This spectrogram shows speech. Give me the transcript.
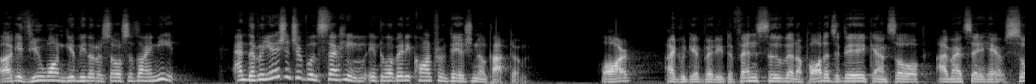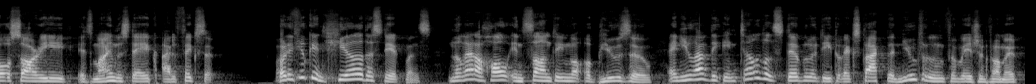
uh, if you won't give me the resources I need. And the relationship will settle into a very confrontational pattern. Or I could get very defensive and apologetic, and so I might say, hey, I'm so sorry, it's my mistake, I'll fix it. But if you can hear the statements, no matter how insulting or abusive, and you have the internal stability to extract the neutral information from it,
